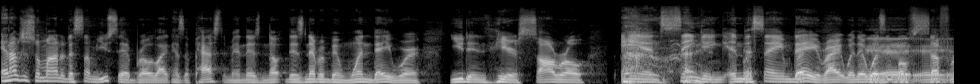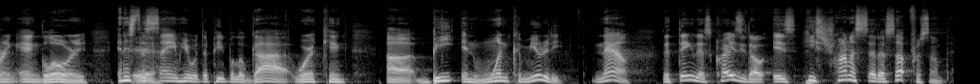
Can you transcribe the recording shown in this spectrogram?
and I'm just reminded of something you said, bro. Like as a pastor, man, there's no there's never been one day where you didn't hear sorrow and singing in the same day, right? Where there wasn't Yeah, both yeah, suffering and glory. And it's the same here with the people of God, where it can uh, be in one community. Now, the thing that's crazy though is he's trying to set us up for something.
